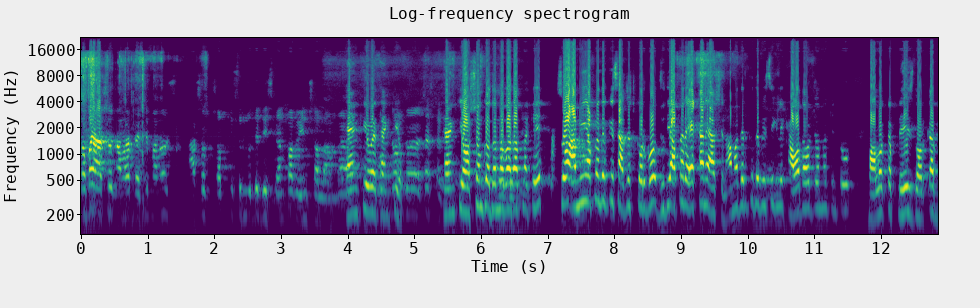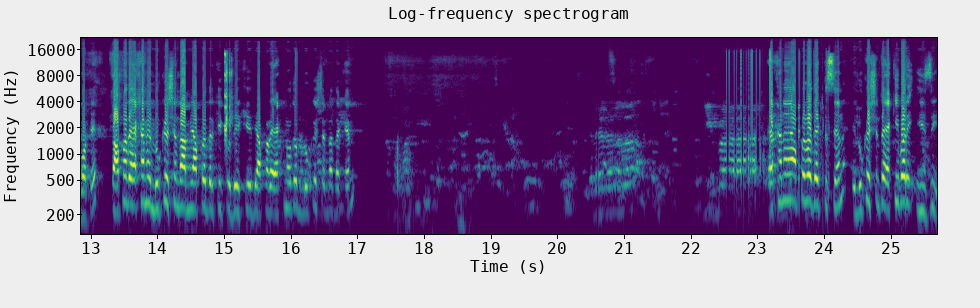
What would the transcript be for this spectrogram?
সবাই আসুক আমরা দেশের মানুষ আসুক সবকিছুর মধ্যে ডিসকাউন্ট পাবে ইনশাল্লাহ আমরা thank you thank you thank you অসংখ্য ধন্যবাদ আপনাকে। সো আমি আপনাদেরকে সাজেস্ট করব যদি আপনারা এখানে আসেন আমাদেরকে তো বেসিক্যালি খাওয়া দাওয়ার জন্য কিন্তু ভালো একটা প্লেস দরকার বটে। তো আপনারা এখানে লোকেশনটা আমি আপনাদেরকে একটু দেখিয়ে দিই আপনারা এক নজর লোকেশনটা দেখেন। এখানে আপনারা দেখতেছেন, এই লোকেশনটা একেবারে ইজি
